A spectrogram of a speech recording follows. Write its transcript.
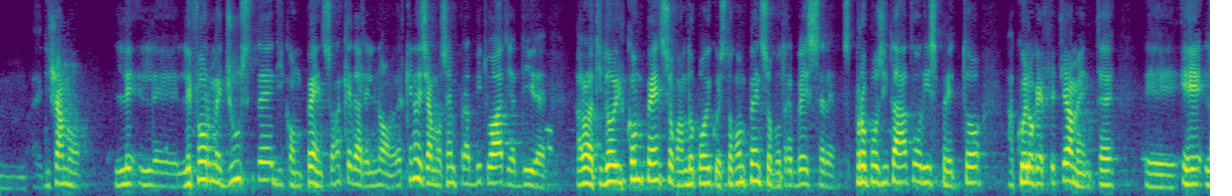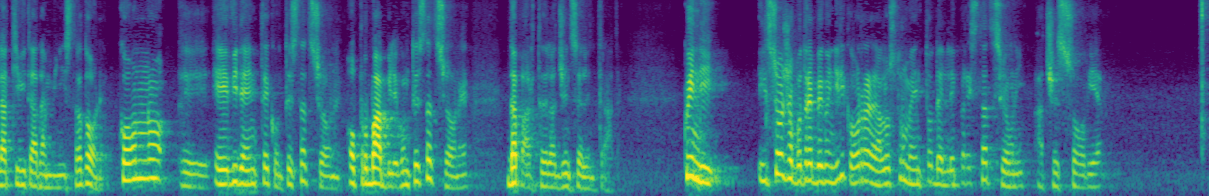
diciamo, le, le, le, forme giuste di compenso, anche dare il nome, perché noi siamo sempre abituati a dire allora ti do il compenso quando poi questo compenso potrebbe essere spropositato rispetto a quello che effettivamente eh, è l'attività da amministratore, con eh, evidente contestazione o probabile contestazione da parte dell'Agenzia delle Entrate. Quindi il socio potrebbe quindi ricorrere allo strumento delle prestazioni accessorie.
